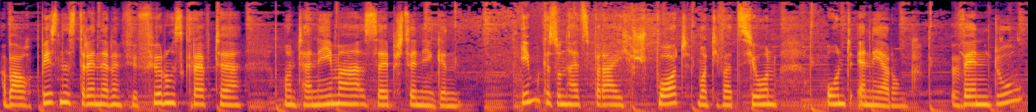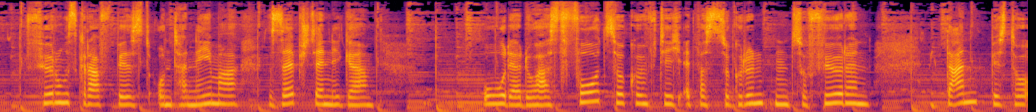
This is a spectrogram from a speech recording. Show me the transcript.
aber auch Business-Trainerin für Führungskräfte, Unternehmer, Selbstständigen im Gesundheitsbereich Sport, Motivation und Ernährung. Wenn du Führungskraft bist, Unternehmer, Selbstständiger oder du hast vor, zukünftig etwas zu gründen, zu führen, dann bist du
